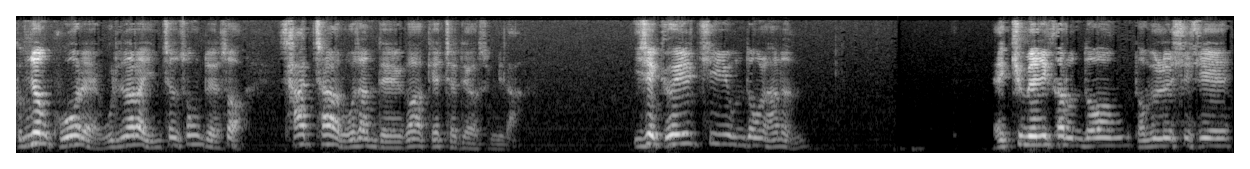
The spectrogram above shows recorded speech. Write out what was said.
금년 9월에 우리나라 인천 송도에서 4차 로잔 대회가 개최되었습니다. 이제 교회 일치 운동을 하는 에큐메니칼 운동, WCC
